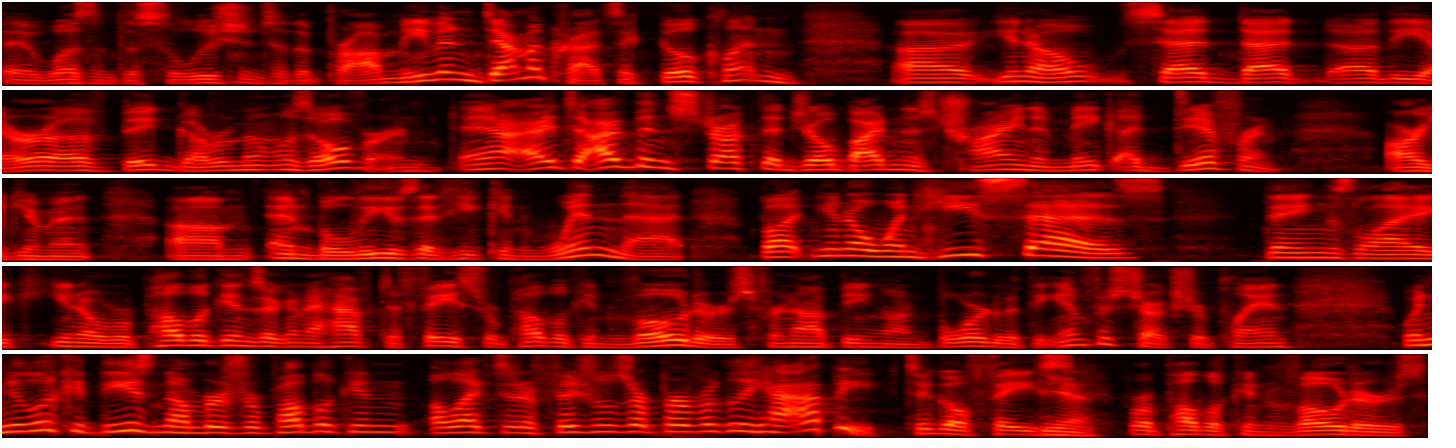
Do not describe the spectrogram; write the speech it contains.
it wasn't the solution to the problem. Even Democrats like Bill Clinton, uh, you know, said that uh, the era of big government was over. And, and I, I've been struck that Joe Biden is trying to make a different argument um, and believes that he can win that. But, you know, when he says, things like, you know, Republicans are going to have to face Republican voters for not being on board with the infrastructure plan. When you look at these numbers, Republican elected officials are perfectly happy to go face yeah. Republican voters.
